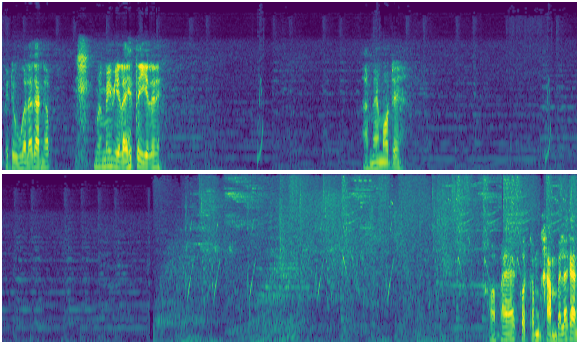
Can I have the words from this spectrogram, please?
ไปดูกันแล้วกันครับ มันไม่มีอะไรให้ตีเลยนี่อะแม่มดเลยขอพายกดขำๆไปแล้วกัน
